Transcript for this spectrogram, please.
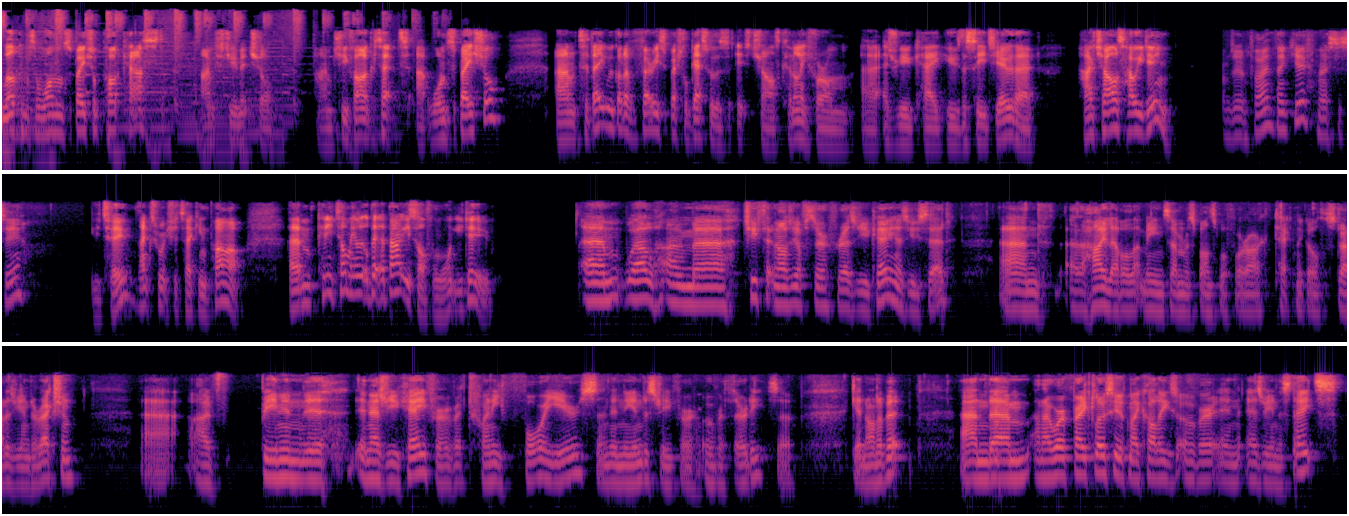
Welcome to One Spatial Podcast. I'm Stu Mitchell. I'm Chief Architect at One Spatial. And today we've got a very special guest with us. It's Charles Kennelly from uh, Esri UK, who's the CTO there. Hi, Charles. How are you doing? I'm doing fine, thank you. Nice to see you. You too. Thanks so much for taking part. Um, can you tell me a little bit about yourself and what you do? Um, well, I'm uh, Chief Technology Officer for Esri UK, as you said. And at a high level, that means I'm responsible for our technical strategy and direction. Uh, I've been in the in Esri UK for about 24 years and in the industry for over 30, so getting on a bit. And um, and I work very closely with my colleagues over in Esri in the States.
